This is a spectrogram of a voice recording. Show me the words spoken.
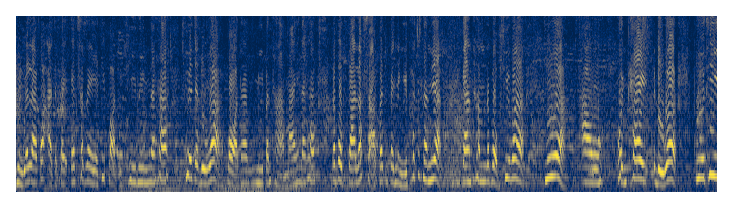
ถึงเวลาก็อาจจะไปเอ็กซเรย์ที่ปอดอีกทีนึงนะคะ เพื่อจะดูว่าปอดนะมีปัญหาไหมนะคะ ระบบการรักษาก็จะเป็นอย่างนี้ เพราะฉะนั้นเนี่ยการทำระบบที่ว่าเมื่อเอา คนไข้หรือว่าผู้ที่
